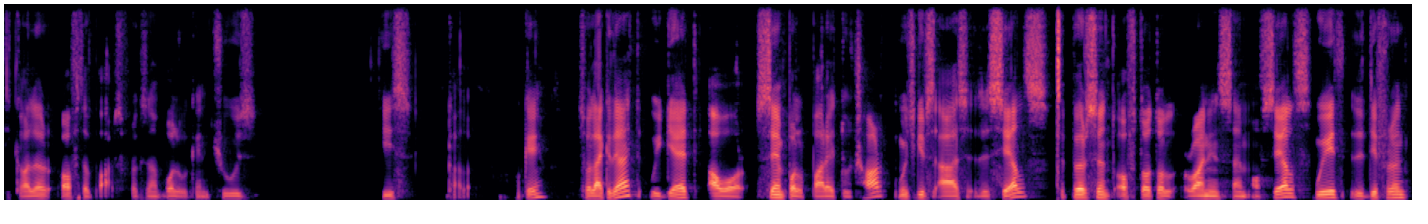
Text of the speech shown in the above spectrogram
the color of the bars. For example, we can choose this color. Okay. So like that, we get our simple Pareto chart, which gives us the sales, the percent of total running sum of sales with the different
